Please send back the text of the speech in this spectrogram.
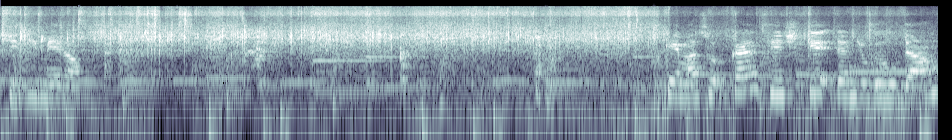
cili merah. Okey, masukkan fish cake dan juga udang.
